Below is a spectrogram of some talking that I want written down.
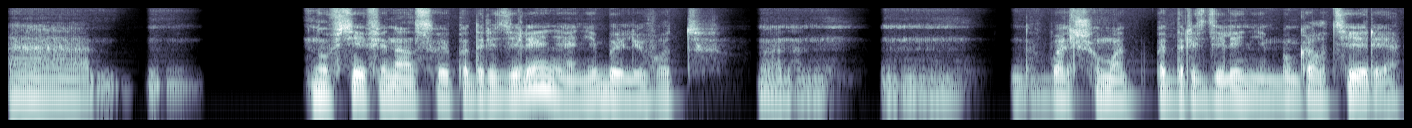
А, ну, все финансовые подразделения, они были вот э, в большом подразделении бухгалтерия.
